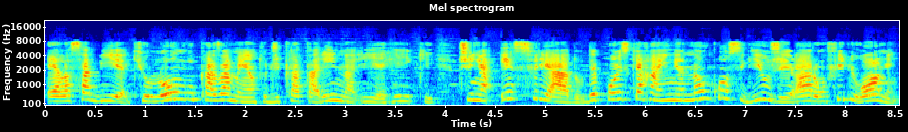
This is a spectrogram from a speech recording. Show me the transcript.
Ela sabia que o longo casamento de Catarina e Henrique tinha esfriado depois que a rainha não conseguiu gerar um filho homem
